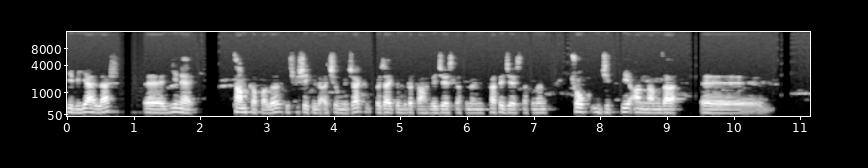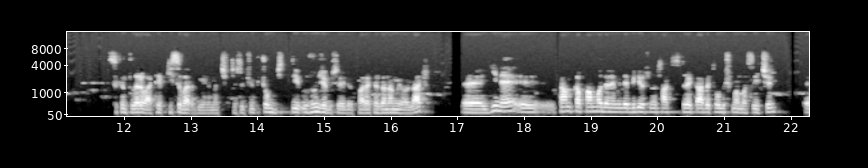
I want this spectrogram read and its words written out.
gibi yerler e, yine tam kapalı, hiçbir şekilde açılmayacak. Özellikle burada kahveci esnafının, kafeci esnafının çok ciddi anlamda e, sıkıntıları var, tepkisi var diyelim açıkçası. Çünkü çok ciddi, uzunca bir süredir para kazanamıyorlar. E, yine e, tam kapanma döneminde biliyorsunuz haksız rekabet oluşmaması için e,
